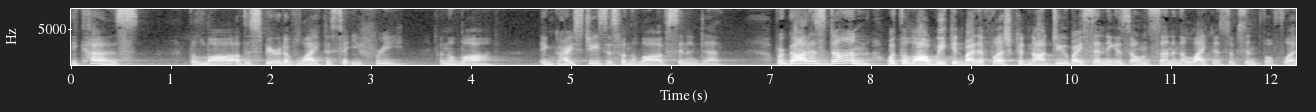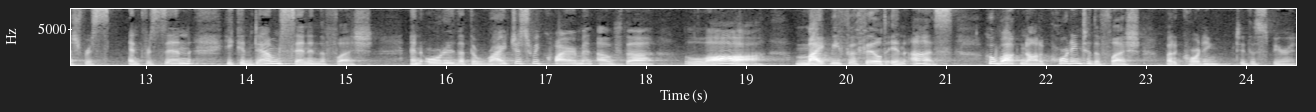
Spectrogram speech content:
Because the law of the Spirit of life has set you free from the law in Christ Jesus, from the law of sin and death. For God has done what the law, weakened by the flesh, could not do by sending his own Son in the likeness of sinful flesh. For, and for sin, he condemned sin in the flesh in order that the righteous requirement of the law might be fulfilled in us, who walk not according to the flesh, but according to the Spirit.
